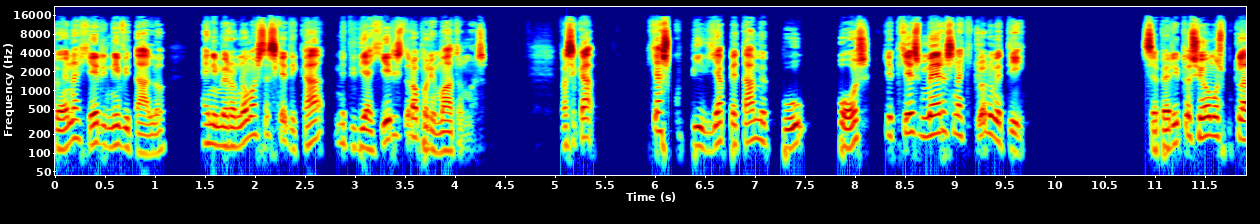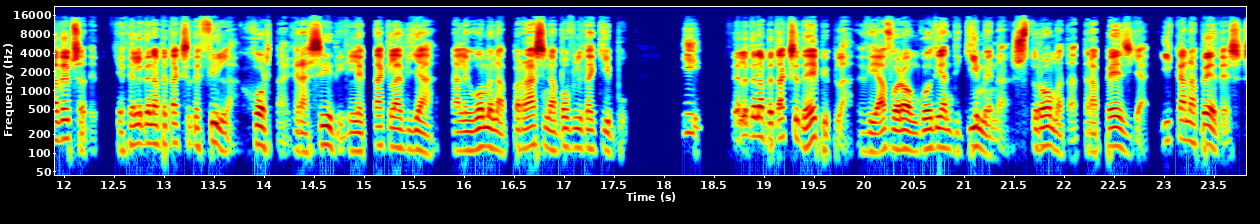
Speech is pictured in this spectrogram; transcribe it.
«Το ένα χέρι νύβει τ' άλλο» ενημερωνόμαστε σχετικά με τη διαχείριση των απορριμμάτων μας. Βασικά, ποια σκουπίδια πετάμε πού, πώς και ποιες μέρες να κυκλώνουμε τι. Σε περίπτωση όμως που κλαδέψατε και θέλετε να πετάξετε φύλλα, χόρτα, γρασίδι, λεπτά κλαδιά, τα λεγόμενα πράσινα απόβλητα κήπου, ή θέλετε να πετάξετε έπιπλα, διάφορα ογκώδια αντικείμενα, στρώματα, τραπέζια ή καναπέδες,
